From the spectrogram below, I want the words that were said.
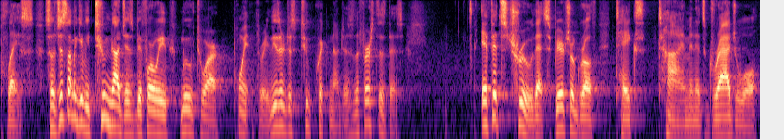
place. So, just let me give you two nudges before we move to our point three. These are just two quick nudges. The first is this if it's true that spiritual growth takes time and it's gradual,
